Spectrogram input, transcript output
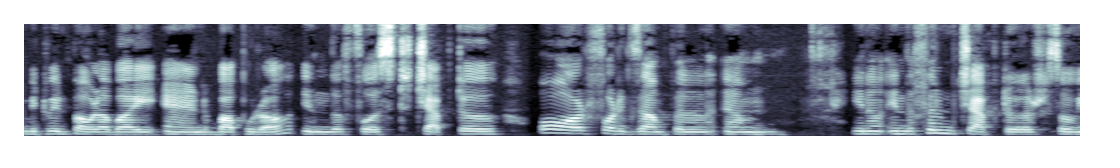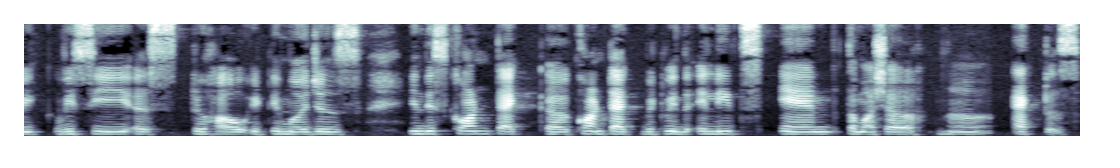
between Paulabai and Bapurao in the first chapter, or for example, um, you know, in the film chapter, so we we see as to how it emerges in this contact uh, contact between the elites and tamasha uh, actors.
